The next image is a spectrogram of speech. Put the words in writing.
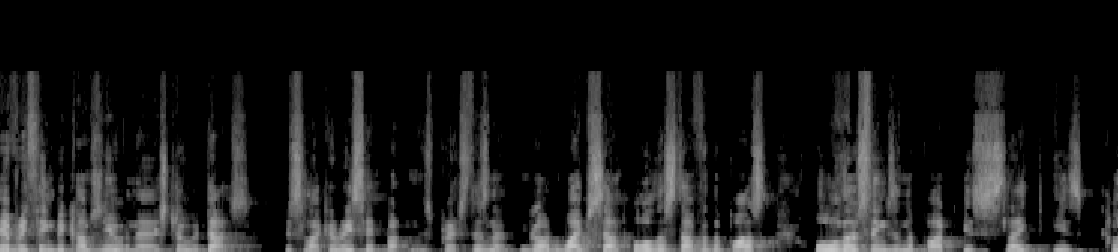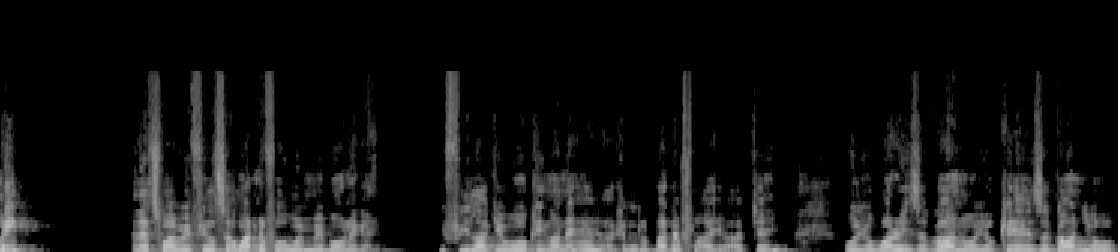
everything becomes new, and that is true. It does. It's like a reset button is pressed, isn't it? God wipes out all the stuff of the past. All those things in the past. His slate is clean. And that's why we feel so wonderful when we're born again. You feel like you're walking on air, like a little butterfly. I tell you, all your worries are gone, all your cares are gone, your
